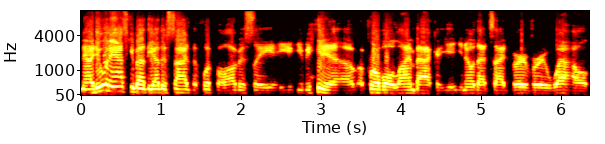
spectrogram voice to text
Now, I do want to ask you about the other side of the football. Obviously, you, you being a, a, Pro Bowl linebacker, you, you know that side very, very well.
